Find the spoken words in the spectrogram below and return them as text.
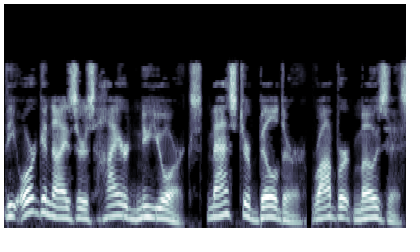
The organizers hired New York's master builder Robert Moses,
